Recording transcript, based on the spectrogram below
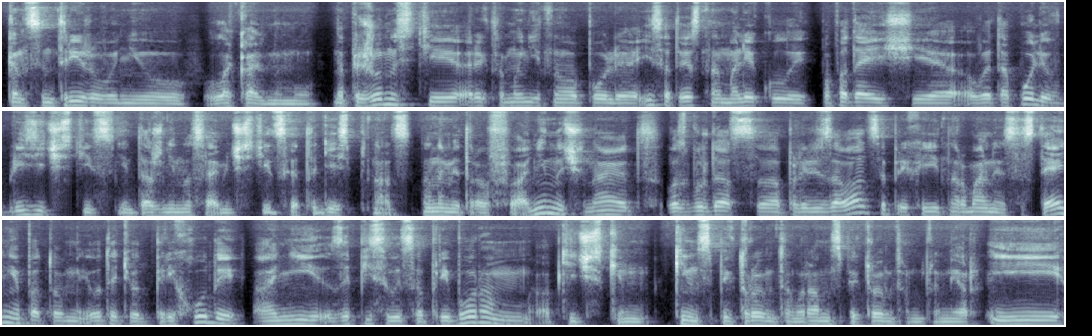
концентрированию локальному напряженности электромагнитного поля и, соответственно, молекулы, попадающие в это поле вблизи частиц, не, даже не на сами частицы, это 10-15 нанометров, они начинают возбуждаться, поляризоваться, приходить в нормальное состояние потом. И вот эти вот переходы, они записываются прибором оптическим, каким спектрометром, рамоспектрометром, например. И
